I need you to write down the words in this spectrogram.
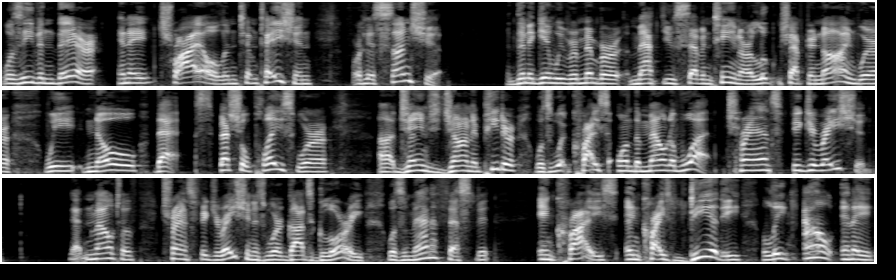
was even there in a trial and temptation for his sonship. And then again, we remember Matthew 17 or Luke chapter 9, where we know that special place where uh, James, John, and Peter was with Christ on the Mount of what? Transfiguration. That Mount of Transfiguration is where God's glory was manifested in Christ, and Christ's deity leaked out in a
